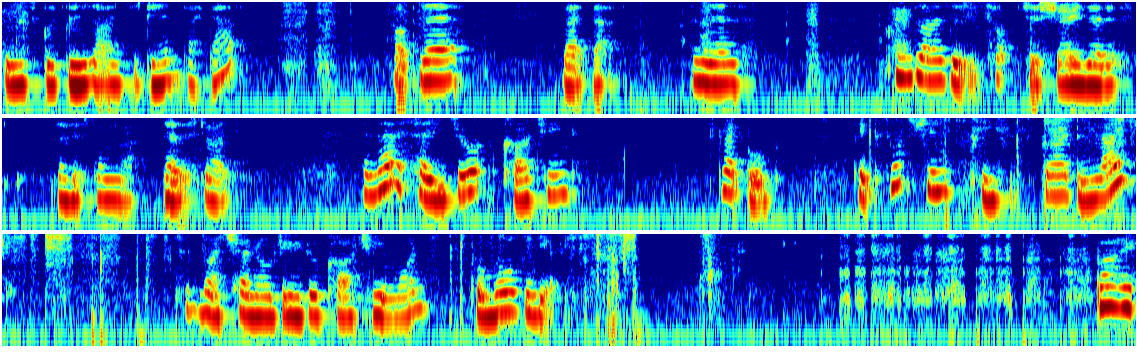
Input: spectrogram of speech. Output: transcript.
three squiggly lines again, like that. Up there, like that and then three lines at the top to show that it's that it's on that that it's light. And that is how you draw a cartoon light bulb. Thanks for watching. Please subscribe and like to my channel Doodle Cartoon 1 for more videos. Bye.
